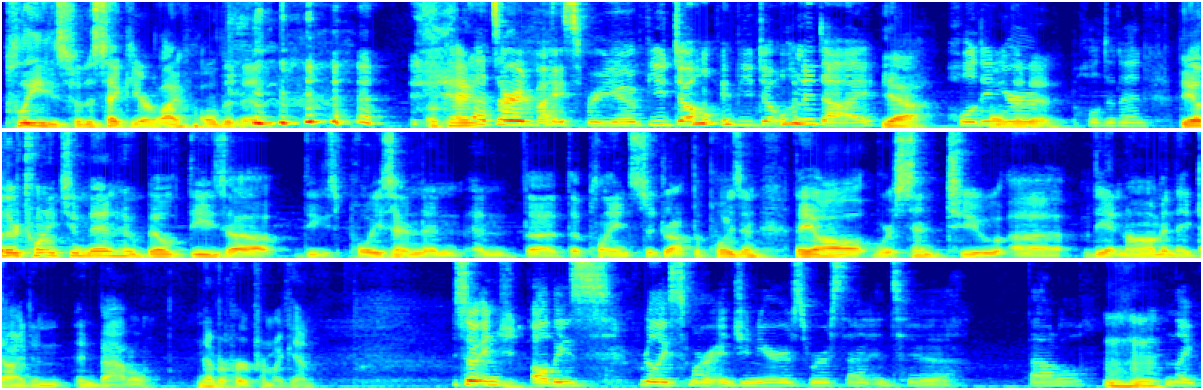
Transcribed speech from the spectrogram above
please, for the sake of your life, hold it in. Okay. That's our advice for you. If you don't, if you don't want to die, yeah. hold in Hold your it in. hold it in. The other 22 men who built these uh these poison and and the the planes to drop the poison, they all were sent to uh Vietnam and they died in in battle. Never heard from again. So en- all these really smart engineers were sent into battle Mm-hmm. and like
